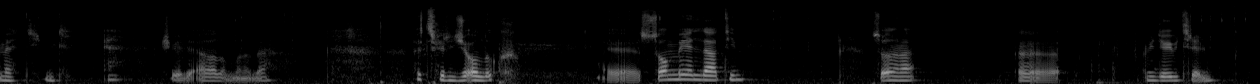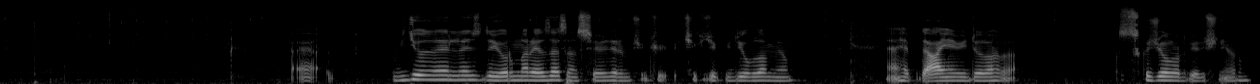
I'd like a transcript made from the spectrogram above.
Evet şimdi şöyle alalım bunu da. Evet birinci olduk. Ee, son bir el daha atayım. Sonra eee, videoyu bitirelim. Eee, video önerilerinizi de yorumlara yazarsanız sevinirim çünkü çekecek video bulamıyorum. Yani hep de aynı videolarda sıkıcı olur diye düşünüyorum.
